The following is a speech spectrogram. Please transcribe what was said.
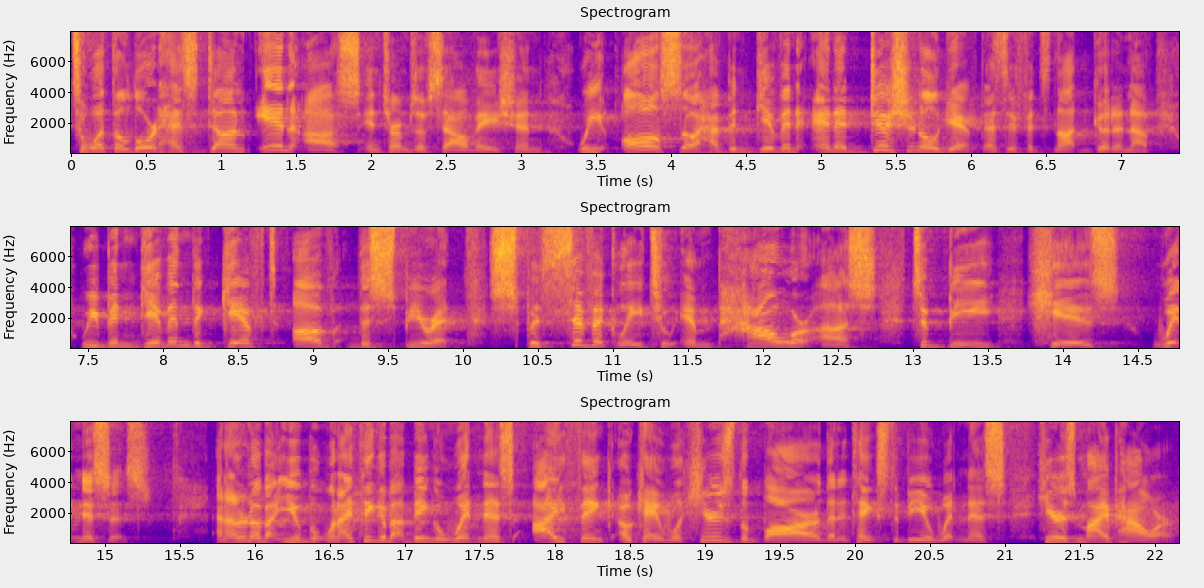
to what the Lord has done in us in terms of salvation, we also have been given an additional gift, as if it's not good enough. We've been given the gift of the Spirit, specifically to empower us to be His witnesses. And I don't know about you, but when I think about being a witness, I think, okay, well, here's the bar that it takes to be a witness. Here's my power.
